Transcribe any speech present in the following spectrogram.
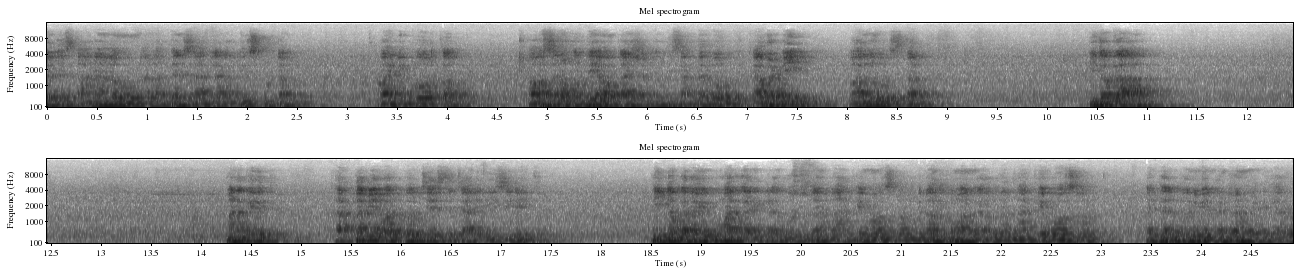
పెద్ద స్థానాల్లో ఉన్నారు అందరి సహకారం తీసుకుంటాం వారిని కోరుతాం. అవసరం ఉంది అవకాశం ఉంది సందర్భం ఉంది. కాబట్టి వాళ్ళు వస్తారు. ఇదొక మనకి కర్తవ్యం అనుకొని చేస్తే చాలా ఈజీ అవుతుంది దీన్ని ఒక రవికుమార్ గారు ఇక్కడ కూర్చున్నారు నాకేం అవసరం. వినోద్ కుమార్ గారు ఉన్నారు నాకేం అవసరం. పెద్ద గురి వెంకటరామరెడ్డి గారు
